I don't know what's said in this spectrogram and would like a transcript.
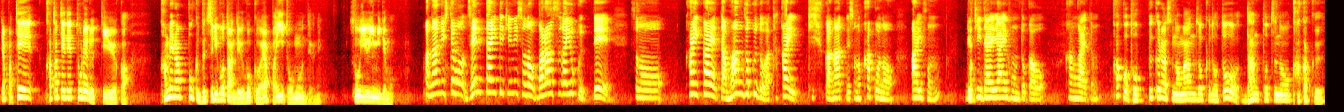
やっぱ手片手で撮れるっていうかカメラっぽく物理ボタンで動くはやっぱいいと思うんだよね。そういう意味でも。まあ何にしても全体的にそのバランスが良くってその買い替えた満足度は高い機種かなってその過去の iPhone 歴代 iPhone とかを考えても。過去トップクラスの満足度とダントツの価格。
